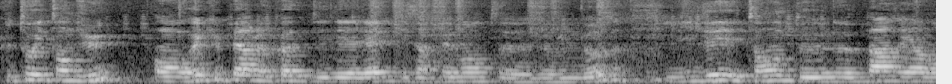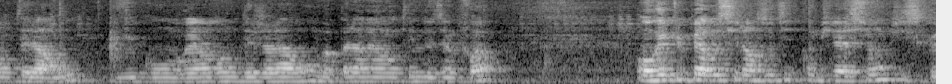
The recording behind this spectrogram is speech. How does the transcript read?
plutôt étendue on récupère le code des DLL qu'ils implémentent euh, de Windows. L'idée étant de ne pas réinventer la roue. Vu qu'on réinvente déjà la roue, on ne va pas la réinventer une deuxième fois. On récupère aussi leurs outils de compilation, puisque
